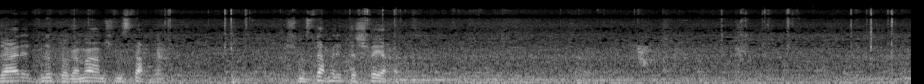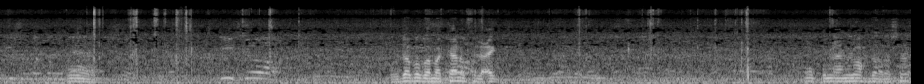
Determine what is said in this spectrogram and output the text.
ده عرق الفلوتو يا جماعة مش مستحمل. مش مستحمل التشفية حتى. وده بيبقى مكانه في العجل. ممكن نعمل واحدة قرصات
